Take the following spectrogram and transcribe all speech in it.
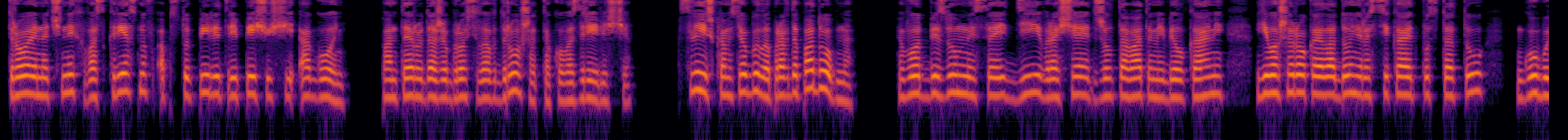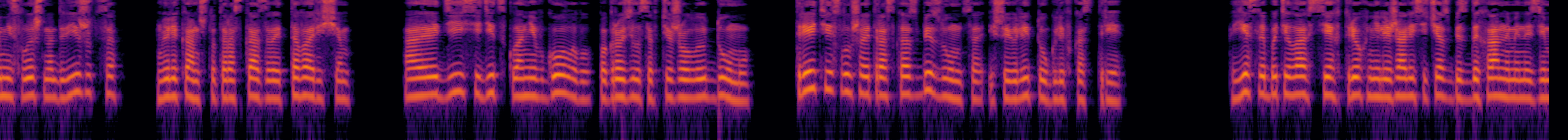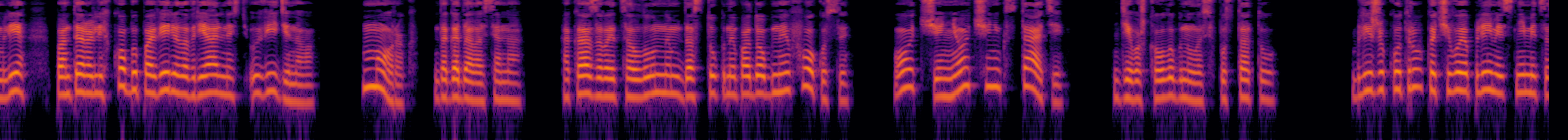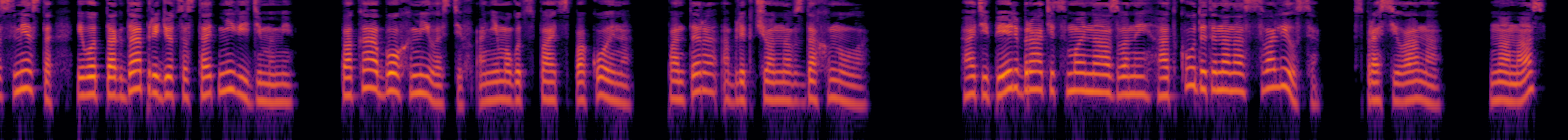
Трое ночных, воскреснув, обступили трепещущий огонь. Пантеру даже бросила в дрожь от такого зрелища. Слишком все было правдоподобно. Вот безумный Сайди вращает желтоватыми белками, его широкая ладонь рассекает пустоту, губы неслышно движутся, великан что-то рассказывает товарищам, а Эдди сидит, склонив голову, погрузился в тяжелую думу. Третий слушает рассказ безумца и шевелит угли в костре. Если бы тела всех трех не лежали сейчас бездыханными на земле, пантера легко бы поверила в реальность увиденного. «Морок», — догадалась она. «Оказывается, лунным доступны подобные фокусы. Очень-очень кстати». Девушка улыбнулась в пустоту. Ближе к утру кочевое племя снимется с места, и вот тогда придется стать невидимыми. Пока Бог милостив, они могут спать спокойно. Пантера облегченно вздохнула. «А теперь, братец мой названный, откуда ты на нас свалился?» — спросила она. «На нас?»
